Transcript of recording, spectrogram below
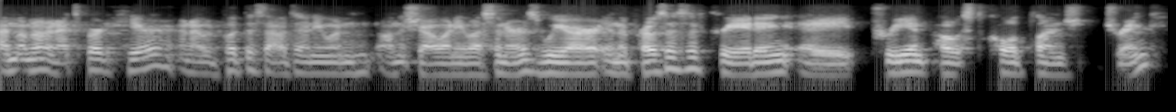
I'm, I'm, not an expert here, and I would put this out to anyone on the show, any listeners. We are in the process of creating a pre and post cold plunge drink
